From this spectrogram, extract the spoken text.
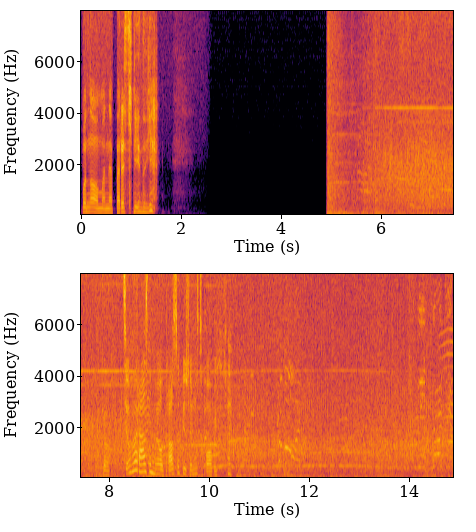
Воно мене переслідує. Цього разу ми одразу біжимо в сховище. We'll drive to the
